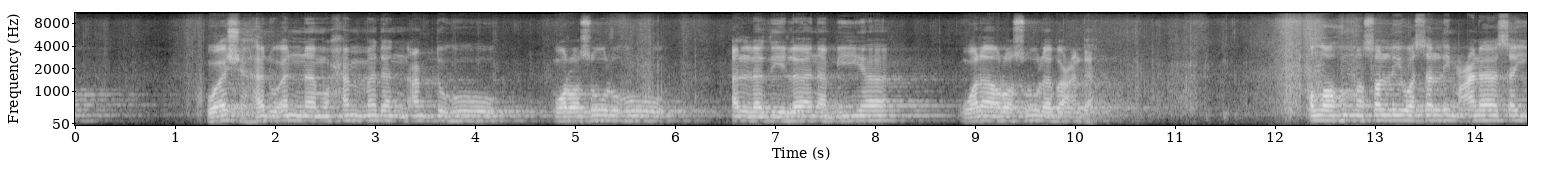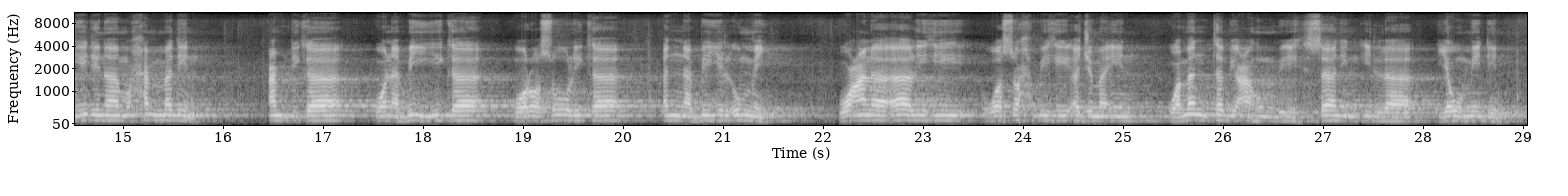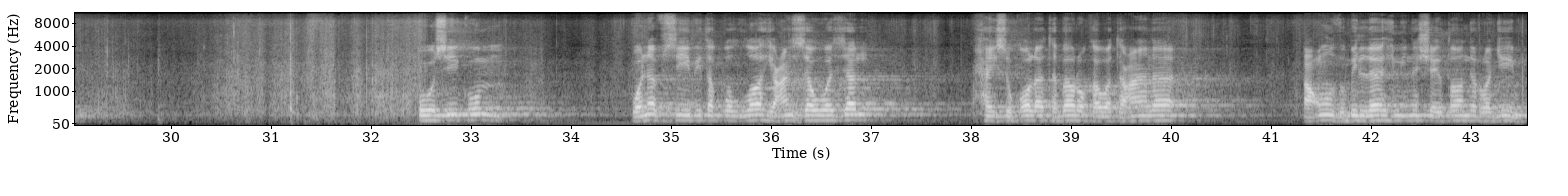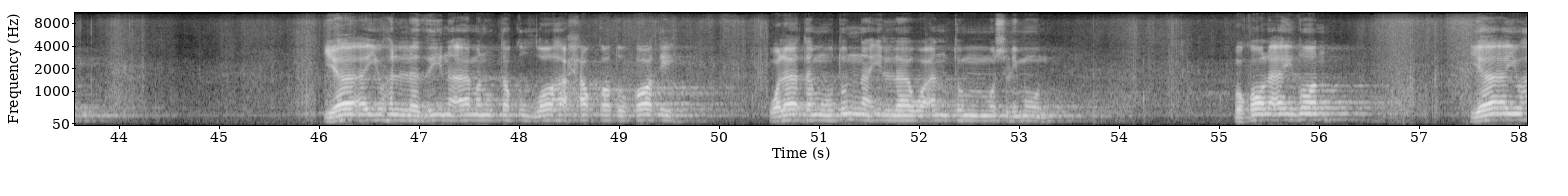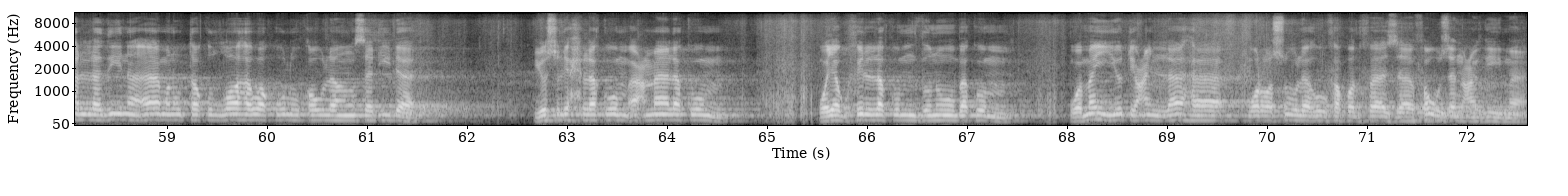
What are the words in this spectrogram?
وأشهد أن محمدا عبده ورسوله الذي لا نبي ولا رسول بعده. اللهم صل وسلم على سيدنا محمد عبدك ونبيك ورسولك النبي الأمي وعلى آله وصحبه أجمعين ومن تبعهم بإحسان إلى يوم الدين. أوصيكم ونفسي بتقوى الله عز وجل حيث قال تبارك وتعالى أعوذ بالله من الشيطان الرجيم. يا أيها الذين آمنوا اتقوا الله حق تقاته ولا تموتن إلا وأنتم مسلمون. وقال أيضا يا أيها الذين آمنوا اتقوا الله وقولوا قولا سديدا. يصلح لكم أعمالكم ويغفر لكم ذنوبكم ومن يطع الله ورسوله فقد فاز فوزا عظيما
